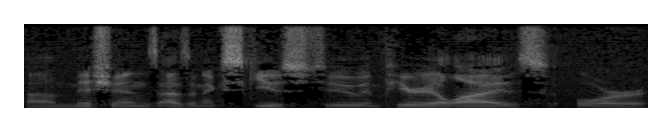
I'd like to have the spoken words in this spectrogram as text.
um, missions as an excuse to imperialize or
